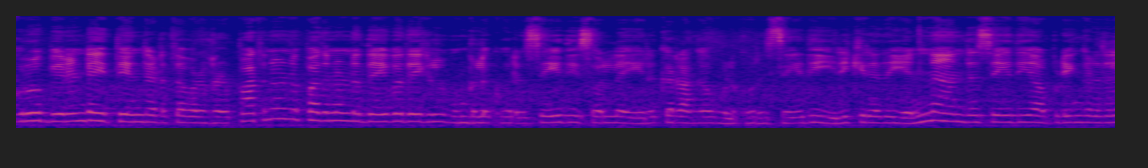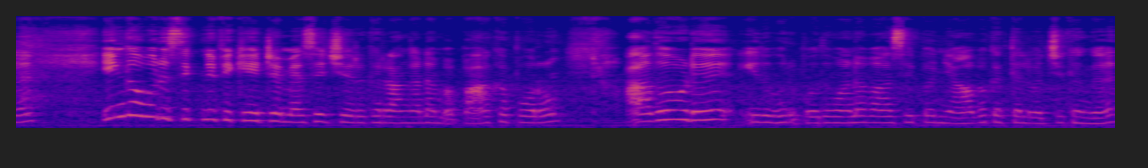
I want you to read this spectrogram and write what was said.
குரூப் இரண்டை தேர்ந்தெடுத்தவர்கள். பதினொன்று பதினொன்று தெய்வதைகள் உங்களுக்கு ஒரு செய்தி சொல்ல இருக்கிறாங்க. உங்களுக்கு ஒரு செய்தி இருக்கிறது. என்ன அந்த செய்தி அப்படிங்கிறதுல இங்கே ஒரு சிக்னிஃபிகேட்டிவ் மெசேஜ் இருக்கிறாங்க. நம்ம பார்க்க போகிறோம் அதோடு இது ஒரு பொதுவான வாசிப்பு. ஞாபகத்தில் வச்சுக்கோங்க.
